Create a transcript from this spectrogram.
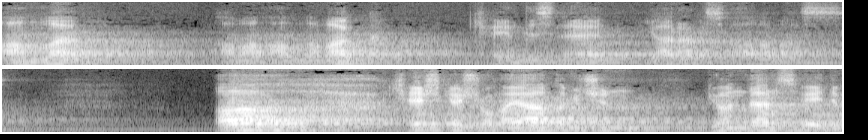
anlar ama anlamak kendisine yarar sağlamaz. Ah keşke şu hayatım için gönderseydim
